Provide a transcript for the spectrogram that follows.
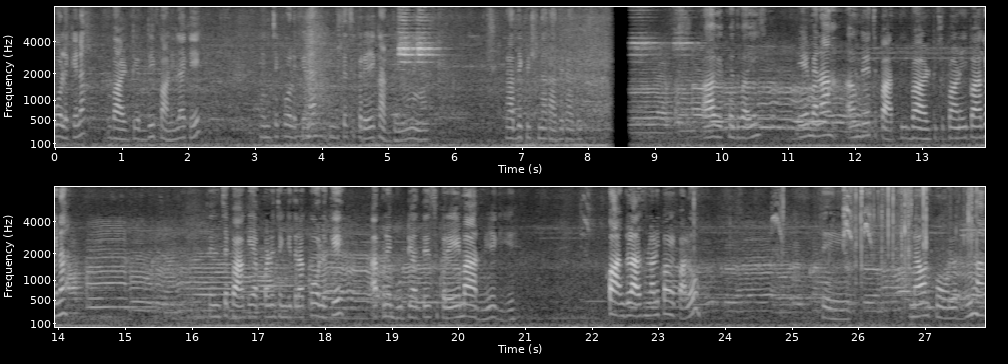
ਘੋਲ ਕੇ ਨਾ, ਬਾਲਟੀ ਅੱਧੀ ਪਾਣੀ ਲੈ ਕੇ ਇਹਨਾਂ 'ਚ ਘੋਲ ਕੇ ਨਾ, ਇਹਦੇ ਤੇ ਸਪਰੇਅ ਕਰ ਦੇਣੀ ਹੁਣ ਮੈਂ ਰਾਧੇ ਕ੍ਰਿਸ਼ਨ, ਰਾਧੇ ਰਾਧੇ। ਆ ਵੇਖੋ ਦਵਾਈ, ਇਹ ਮੈਂ ਨਾ ਉਹਦੇ ਵਿੱਚ ਪਾਤੀ, ਬਾਲਟੀ 'ਚ ਪਾਣੀ ਪਾ ਕੇ ਨਾ। ਤੇ 'ਚ ਪਾ ਕੇ ਆਪਾਂ ਨੇ ਚੰਗੀ ਤਰ੍ਹਾਂ ਘੋਲ ਕੇ ਆਪਣੇ ਬੂਟਿਆਂ ਤੇ ਸਪਰੇਅ ਮਾਰਨੀ ਹੈਗੀ ਏ। ਪੰਜ ਗਲਾਸ ਨਾਲ ਹੀ ਭਾਵੇਂ ਪਾ ਲਓ। ਤੇ ਮੈਂ ਹੁਣ ਪਾਉਣ ਲੱਗੀ ਹਾਂ।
